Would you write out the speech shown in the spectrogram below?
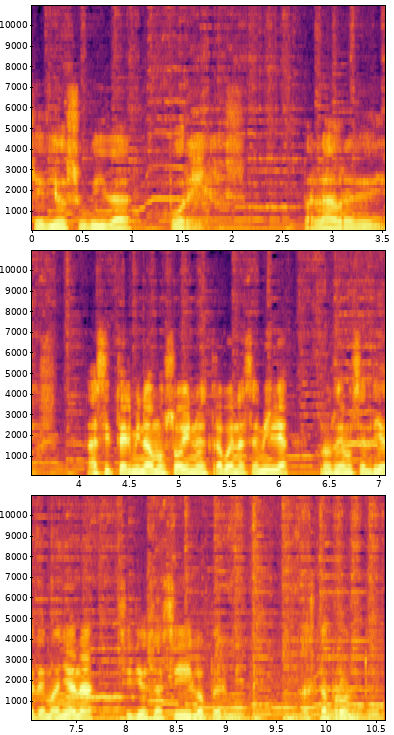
que dio su vida por ellos. Palabra de Dios. Así terminamos hoy nuestra buena semilla. Nos vemos el día de mañana, si Dios así lo permite. Hasta pronto.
